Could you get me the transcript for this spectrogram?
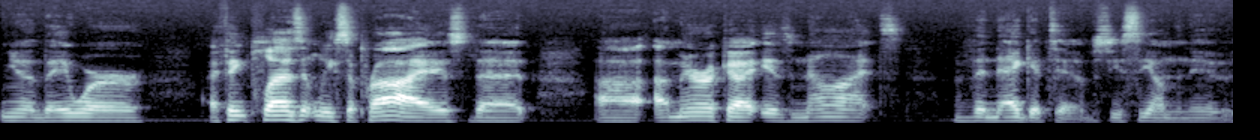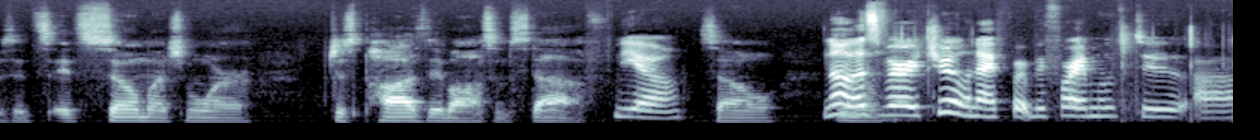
you know they were, I think, pleasantly surprised that uh, America is not the negatives you see on the news. It's it's so much more just positive, awesome stuff. yeah. So No, that's know. very true. And I before I moved to uh,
